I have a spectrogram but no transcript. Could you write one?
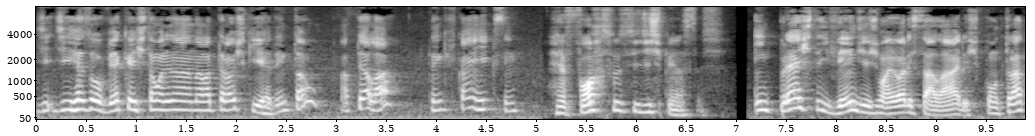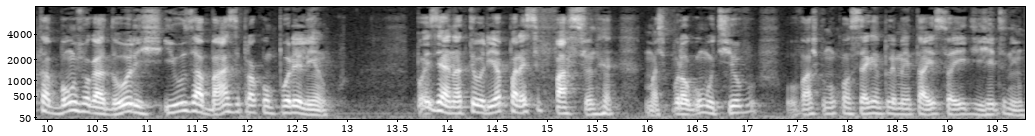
de, de, resolver a questão ali na, na lateral esquerda. Então, até lá, tem que ficar Henrique, sim. Reforços e dispensas. Empresta e vende os maiores salários, contrata bons jogadores e usa a base para compor elenco. Pois é, na teoria parece fácil, né? Mas por algum motivo o Vasco não consegue implementar isso aí de jeito nenhum.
